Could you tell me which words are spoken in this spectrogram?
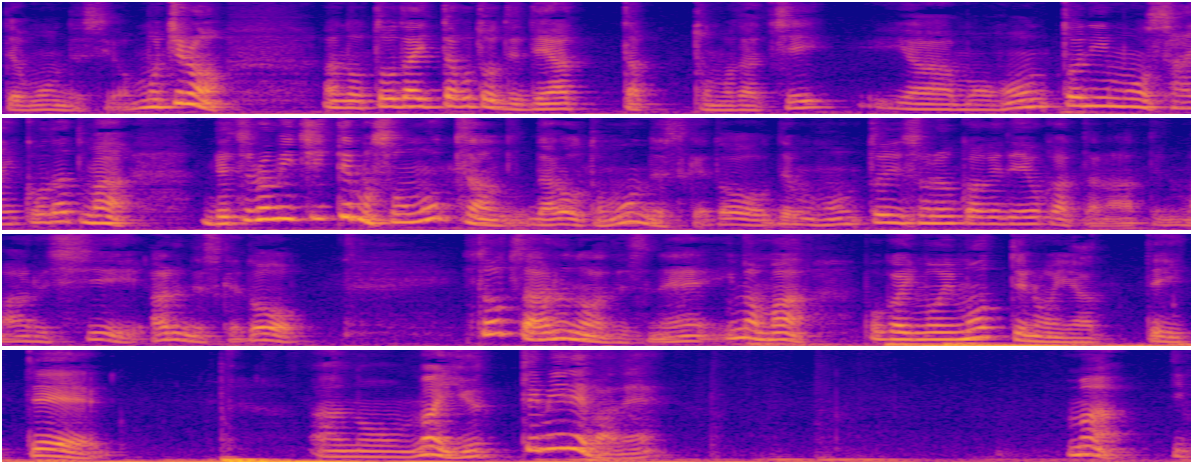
て思うんですよ。もちろんあの東大行ったことで出会った友達いやもう本当にもう最高だとまあ別の道行ってもそう思ってたんだろうと思うんですけどでも本当にそのおかげで良かったなっていうのもあるしあるんですけど一つあるのはですね今まあ僕は芋芋っていうのをやっていてあのまあ言ってみればねまあ一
